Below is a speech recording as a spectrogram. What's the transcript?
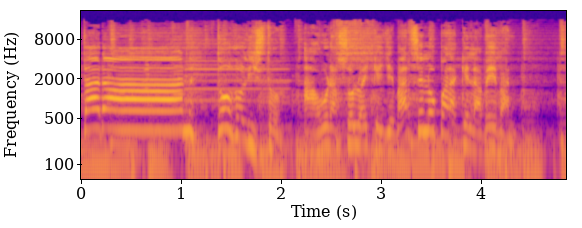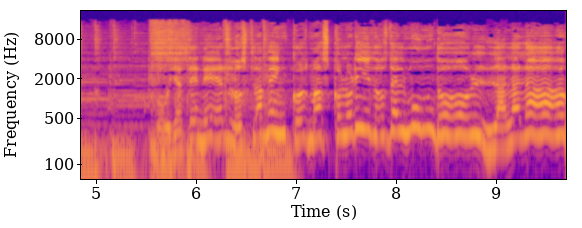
¡Tarán! Todo listo. Ahora solo hay que llevárselo para que la beban. Voy a tener los flamencos más coloridos del mundo. La la la.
